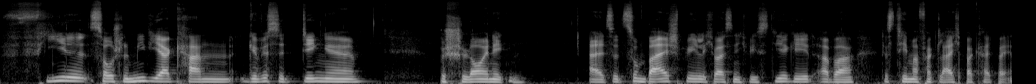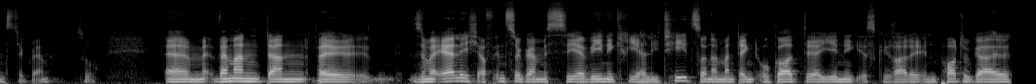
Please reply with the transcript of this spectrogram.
viel Social Media kann gewisse Dinge beschleunigen. Also zum Beispiel, ich weiß nicht, wie es dir geht, aber das Thema Vergleichbarkeit bei Instagram. So. ähm, wenn man dann, weil, sind wir ehrlich, auf Instagram ist sehr wenig Realität, sondern man denkt, oh Gott, derjenige ist gerade in Portugal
